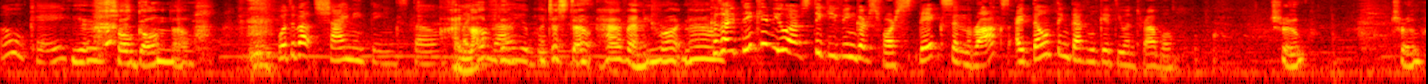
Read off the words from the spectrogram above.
Oh, okay. Yeah, it's all gone now. What about shiny things, though? I love them. I just don't have any right now. Because I think if you have sticky fingers for sticks and rocks, I don't think that will get you in trouble. True, true.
